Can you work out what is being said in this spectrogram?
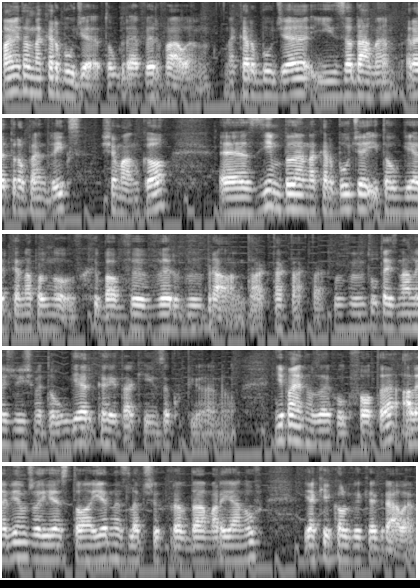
Pamiętam na Karbudzie tą grę wyrwałem. Na Karbudzie i z Adamem, Retro Pendrix, siemanko. E, z nim byłem na Karbudzie i tą gierkę na pewno chyba wy, wy, wybrałem. Tak, tak, tak, tak. Tutaj znaleźliśmy tą gierkę i tak i zakupiłem ją. Nie pamiętam za jaką kwotę, ale wiem, że jest to jeden z lepszych, prawda, Marianów, jakiekolwiek ja grałem.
